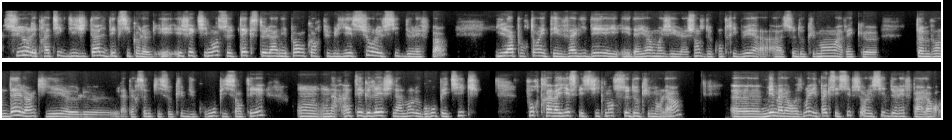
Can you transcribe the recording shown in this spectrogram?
sur les pratiques digitales des psychologues. Et effectivement, ce texte-là n'est pas encore publié sur le site de l'EFPA. Il a pourtant été validé, et, d'ailleurs, moi, j'ai eu la chance de contribuer à, ce document avec euh, Tom Vandel, hein, qui est euh, la personne qui s'occupe du groupe e-santé. On, a intégré finalement le groupe éthique pour travailler spécifiquement ce document-là. Euh, mais malheureusement, il n'est pas accessible sur le site de l'EFPA. Alors,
